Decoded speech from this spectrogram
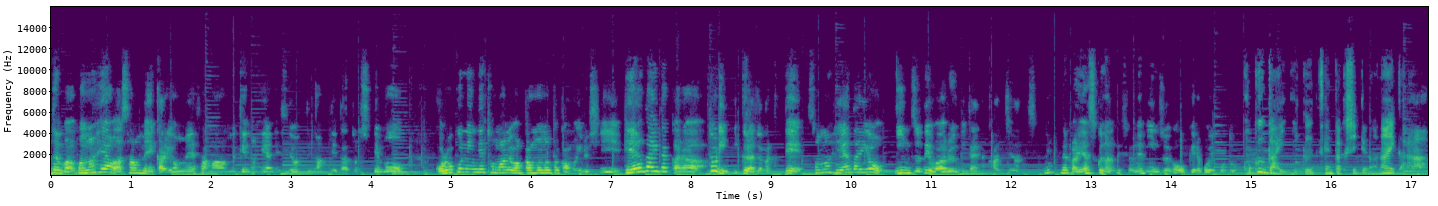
例えばこの部屋は3名から4名様向けの部屋ですよってなってたとしても、5、6人で泊まる若者とかもいるし、部屋代だから1人いくらじゃなくて、その部屋代を人数で割るみたいな感じなんですよね。だから安くなんですよね。人数が多ければ多いほど。国外に行く選択肢っていうのがないから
